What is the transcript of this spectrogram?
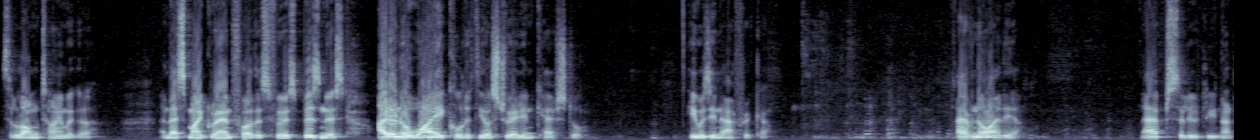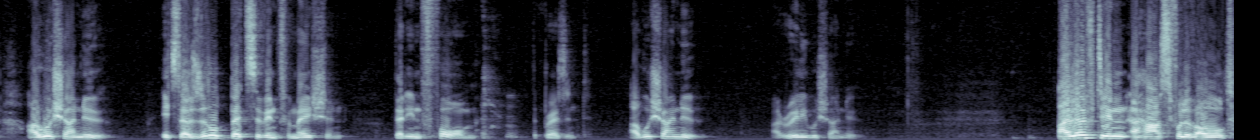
It's a long time ago. And that's my grandfather's first business. I don't know why he called it the Australian cash store. He was in Africa. I have no idea. Absolutely none. I wish I knew. It's those little bits of information that inform the present. I wish I knew. I really wish I knew. I lived in a house full of old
